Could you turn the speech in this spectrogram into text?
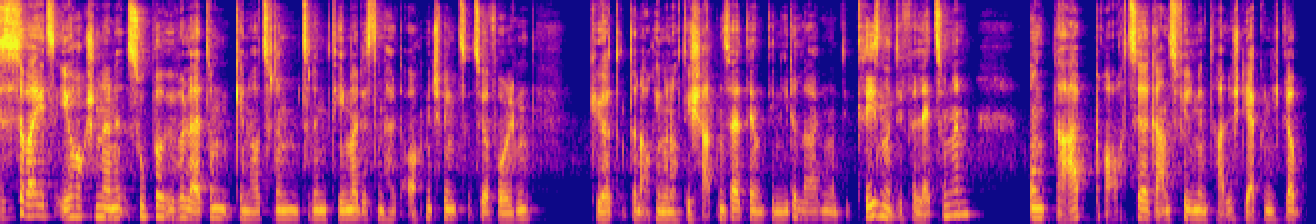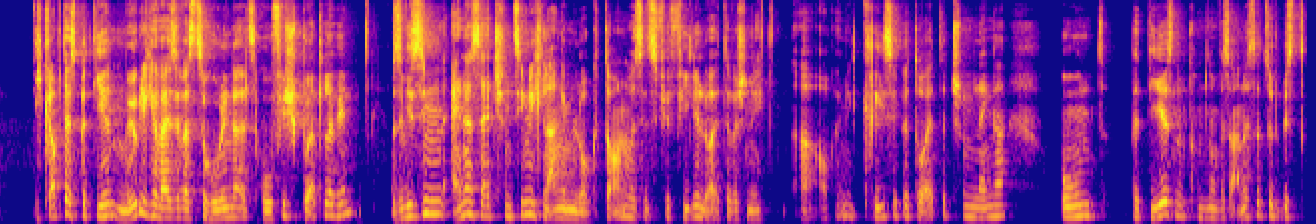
Das ist aber jetzt eh auch schon eine super Überleitung genau zu dem, zu dem Thema, das dann halt auch mitschwingt, so zu Erfolgen gehört dann auch immer noch die Schattenseite und die Niederlagen und die Krisen und die Verletzungen. Und da braucht es ja ganz viel mentale Stärke. Und ich glaube, ich glaube, da ist bei dir möglicherweise was zu holen als Profisportlerin. Also wir sind einerseits schon ziemlich lange im Lockdown, was jetzt für viele Leute wahrscheinlich äh, auch eine Krise bedeutet, schon länger. Und bei dir ist noch, kommt noch was anderes dazu. Du bist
